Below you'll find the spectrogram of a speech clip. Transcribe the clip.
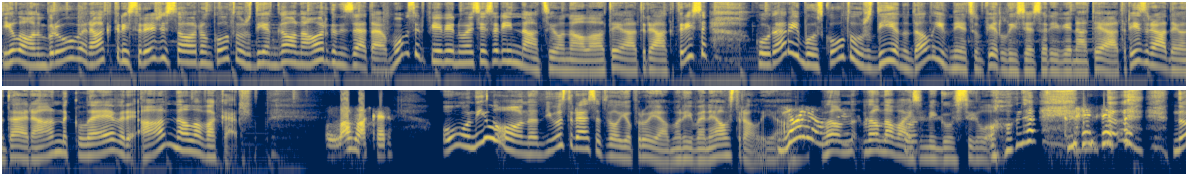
Ilona Brūvera, aktrise, režisora un kultūras dienas galvenā organizētāja. Mums ir pievienojusies arī Nacionālā teātra aktrise, kur arī būs kultūras dienu dalībniece un piedalīsies arī vienā teātra izrādē, un tā ir Anna Klēvere. Anna, labvakar! Labvakar! Un Ilona, jūs tur esat vēl joprojām arī, vai ne, Austrālijā? Jā, jā. Vēl, vēl nav aizmigusi Ilona. nu,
